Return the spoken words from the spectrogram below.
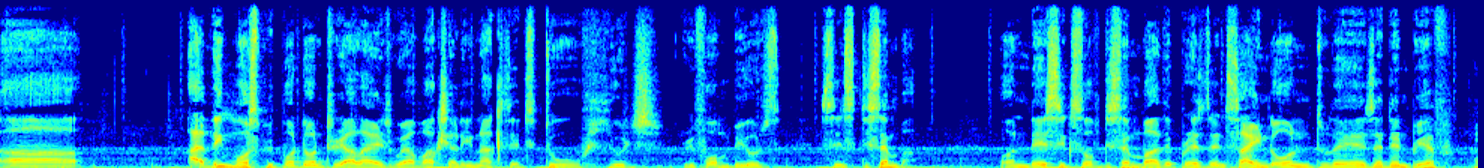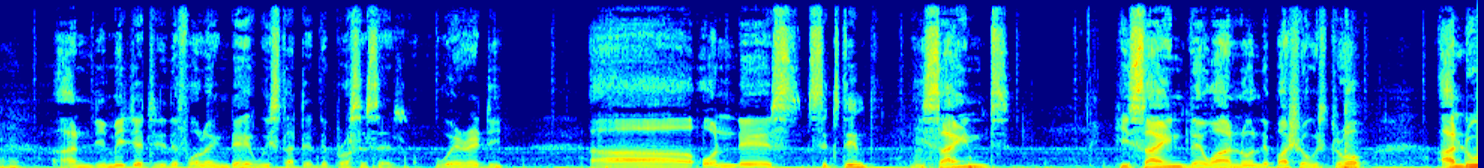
Uh, I think most people don't realize we have actually enacted two huge reform bills since December. On the 6th of December, the president signed on to the ZNPF, mm-hmm. and immediately the following day, we started the processes. We're ready. Uh, on the 16th, he signed. He signed the one on the partial withdrawal and we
